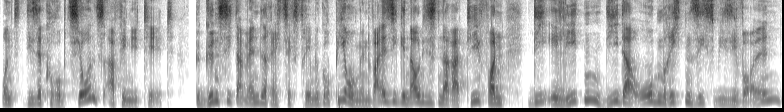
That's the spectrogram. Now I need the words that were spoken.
und diese Korruptionsaffinität begünstigt am Ende rechtsextreme Gruppierungen, weil sie genau dieses Narrativ von die Eliten, die da oben richten sich, wie sie wollen,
